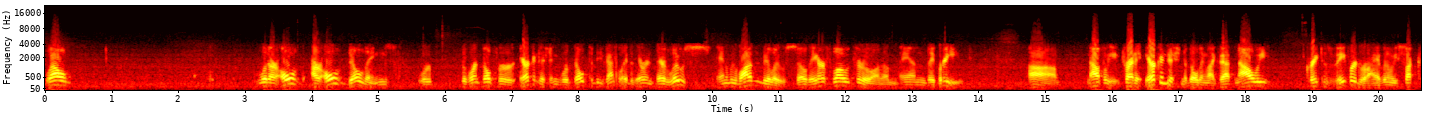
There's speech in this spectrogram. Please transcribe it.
Well, with our old our old buildings were that weren't built for air conditioning were built to be ventilated. They're they're loose, and we wanted them to be loose, so the air flowed through on them and they breathed. Uh, now, if we try to air condition a building like that, now we create this vapor drive and we suck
